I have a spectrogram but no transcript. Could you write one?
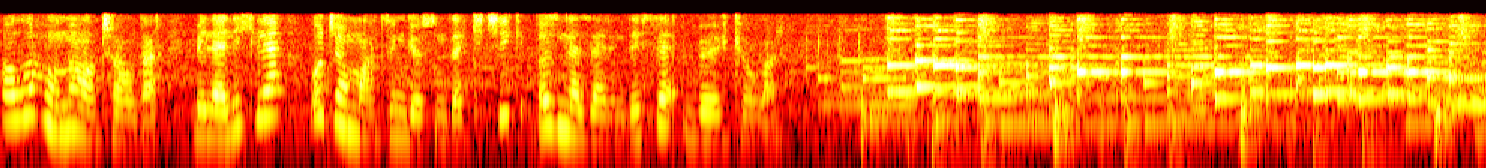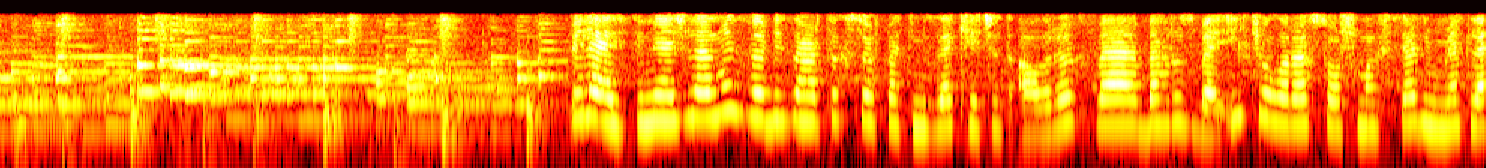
Allah onu alçaldar. Beləliklə, o cəmaatın gözündə kiçik, öz nəzərində isə böyük olar. Belə əziz dinləyicilərimiz və biz artıq söhbətimizə keçid alırıq və Bəhruz bəy ilk olaraq soruşmaq istərdim ümumiyyətlə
